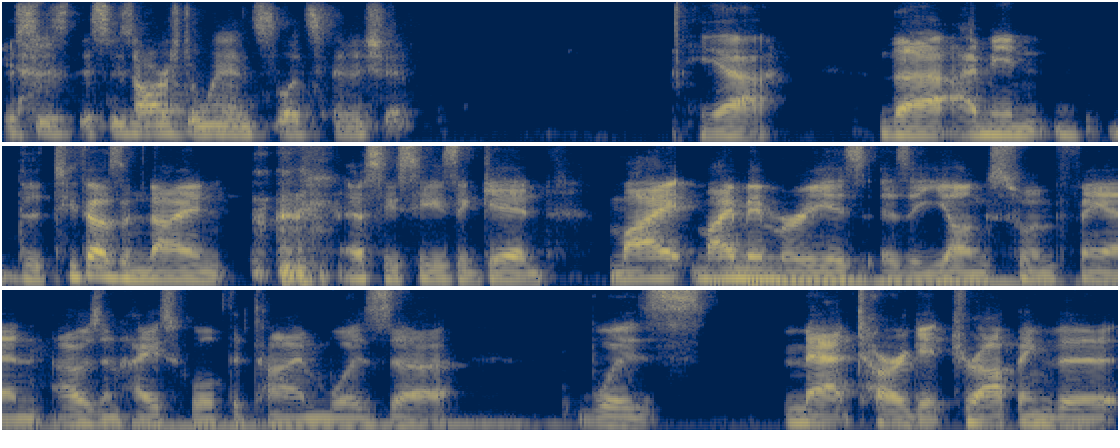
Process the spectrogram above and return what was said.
this is, this is ours to win. So let's finish it. Yeah. The, I mean, the 2009 SECs again, my my memory is as a young swim fan i was in high school at the time was uh was matt Targett dropping the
